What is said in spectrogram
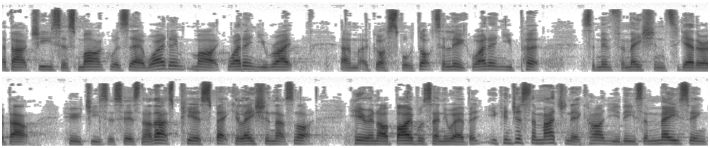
about Jesus? Mark was there. Why don't, Mark, why don't you write um, a gospel? Dr. Luke, why don't you put some information together about who Jesus is? Now, that's pure speculation. That's not here in our Bibles anywhere, but you can just imagine it, can't you? These amazing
